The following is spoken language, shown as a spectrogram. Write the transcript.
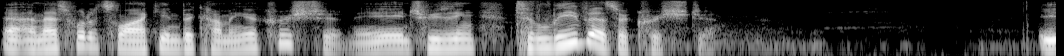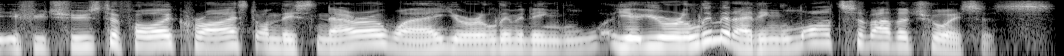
And that's what it's like in becoming a Christian, in choosing to live as a Christian. If you choose to follow Christ on this narrow way, you're eliminating, you're eliminating lots of other choices.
